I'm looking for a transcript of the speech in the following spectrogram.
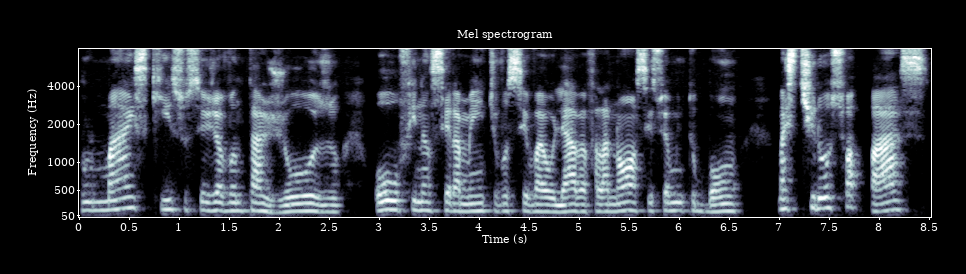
por mais que isso seja vantajoso, ou financeiramente você vai olhar, vai falar, nossa, isso é muito bom, mas tirou sua paz.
